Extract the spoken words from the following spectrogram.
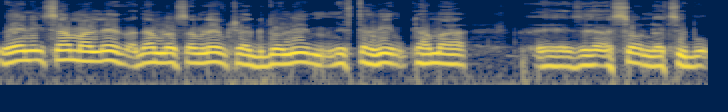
ואין היא שמה לב, אדם לא שם לב כשהגדולים נפטרים, כמה אה, זה אסון לציבור.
